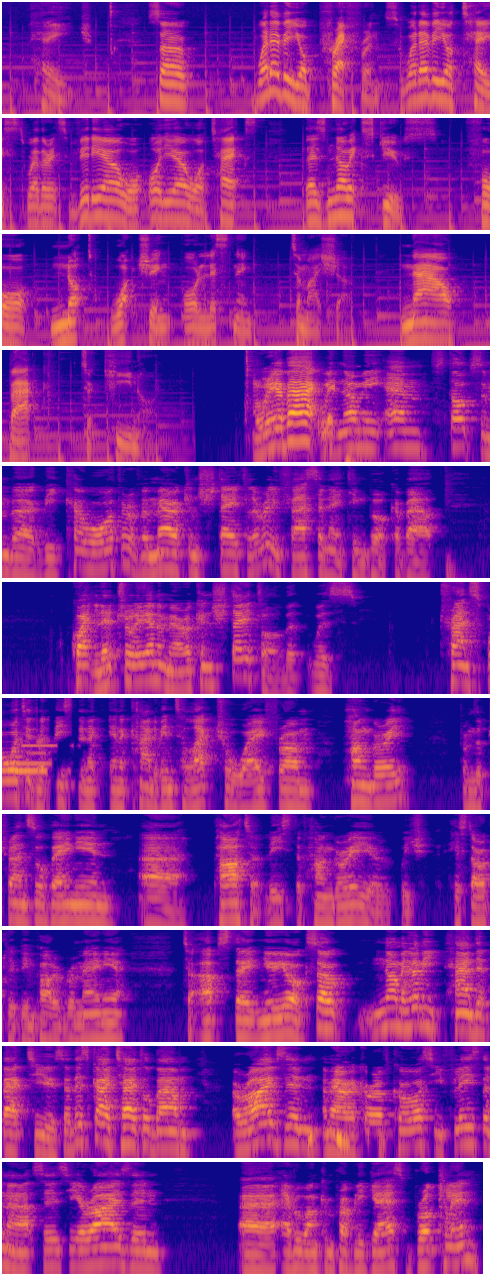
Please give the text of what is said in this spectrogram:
page. So, whatever your preference, whatever your taste, whether it's video or audio or text, there's no excuse for not watching or listening to my show. Now, back to Keen On. We are back with Nomi M. Stolzenberg, the co author of American Shtetl, a really fascinating book about quite literally an American shtetl that was transported, at least in a, in a kind of intellectual way, from Hungary, from the Transylvanian uh, part, at least, of Hungary, or, which historically had been part of Romania, to upstate New York. So, Nomi, let me hand it back to you. So, this guy, Teitelbaum, arrives in America, of course. He flees the Nazis. He arrives in, uh, everyone can probably guess, Brooklyn,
